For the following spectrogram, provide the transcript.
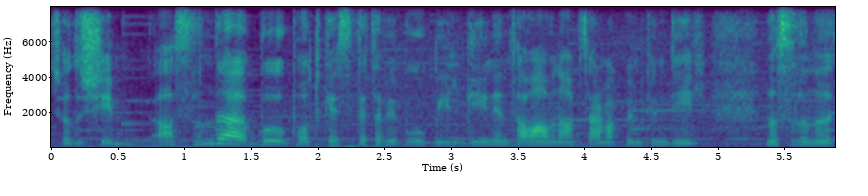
çalışayım. Aslında bu podcast'te tabii bu bilginin tamamını aktarmak mümkün değil. Nasılını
